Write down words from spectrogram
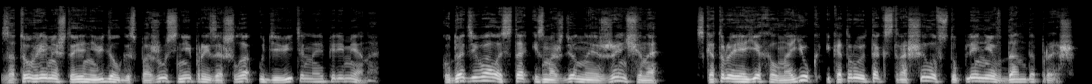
За то время, что я не видел госпожу, с ней произошла удивительная перемена. Куда девалась та изможденная женщина, с которой я ехал на юг и которую так страшило вступление в Данда-Прэш.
